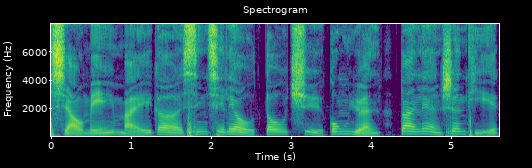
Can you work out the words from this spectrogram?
小明每一个星期六都去公园锻炼身体。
